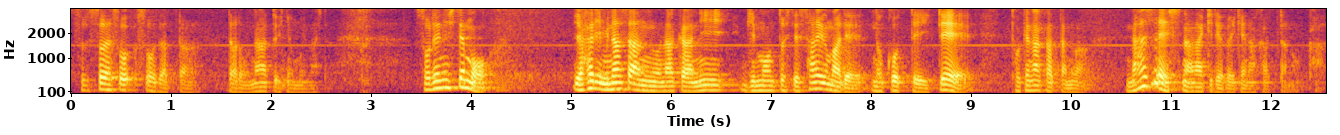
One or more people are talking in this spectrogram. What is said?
それそれはそうそうだっただろうなというふうに思いました。それにしてもやはり皆さんの中に疑問として最後まで残っていて解けなかったのはなぜ死ななければいけなかったのか。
